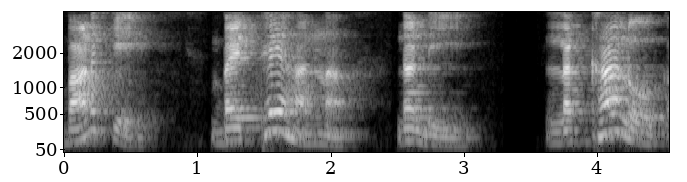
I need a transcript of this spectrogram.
ਬਣ ਕੇ ਬੈਠੇ ਹਨ। ਡੰਡੀ, ਲੱਖਾਂ ਲੋਕ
